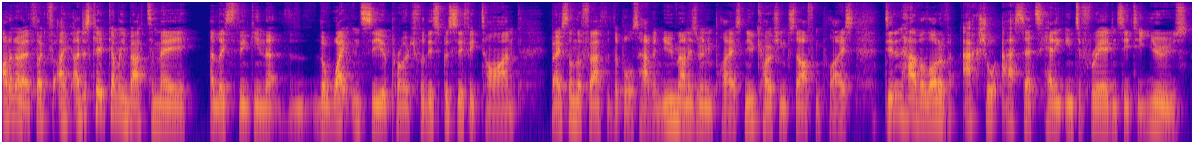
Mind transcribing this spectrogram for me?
I don't know. It's like I, I just keep coming back to me at least thinking that the wait and see approach for this specific time based on the fact that the Bulls have a new management in place, new coaching staff in place, didn't have a lot of actual assets heading into free agency to use,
